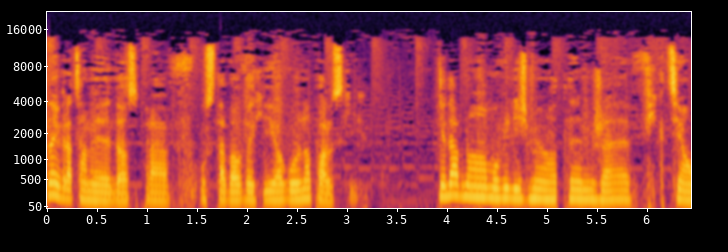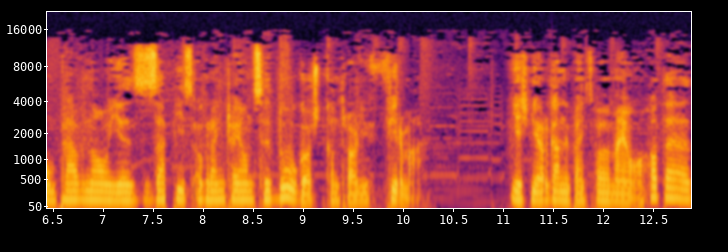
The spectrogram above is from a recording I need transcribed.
No i wracamy do spraw ustawowych i ogólnopolskich. Niedawno mówiliśmy o tym, że fikcją prawną jest zapis ograniczający długość kontroli w firmach. Jeśli organy państwowe mają ochotę,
